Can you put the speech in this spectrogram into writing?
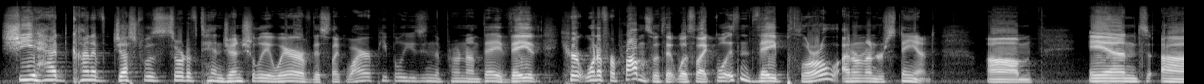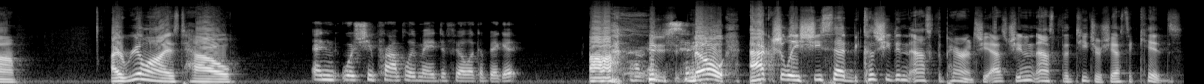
she had kind of just was sort of tangentially aware of this like why are people using the pronoun they they her one of her problems with it was like well isn't they plural i don't understand um, and uh, i realized how And was she promptly made to feel like a bigot? uh, no actually she said because she didn't ask the parents she asked she didn't ask the teacher she asked the kids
